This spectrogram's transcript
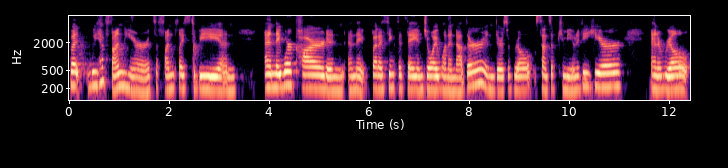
but we have fun here. It's a fun place to be and and they work hard and and they but I think that they enjoy one another and there's a real sense of community here and a real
